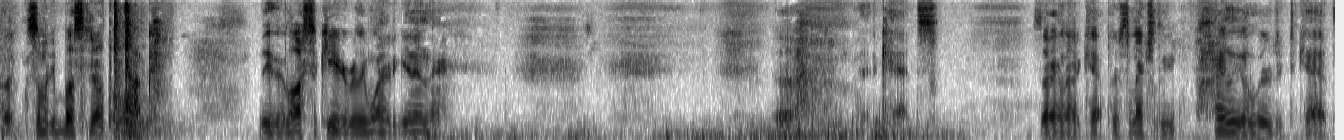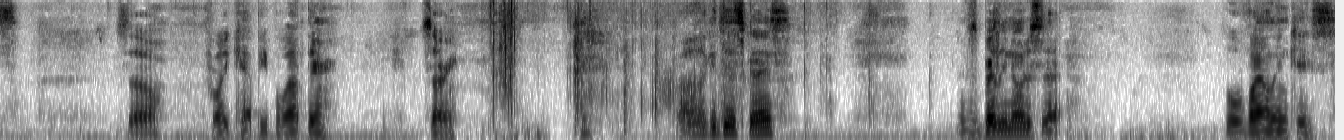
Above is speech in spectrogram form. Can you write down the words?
Look, somebody busted out the lock. They either lost the key or really wanted to get in there. Ugh, cats. Sorry, I'm not a cat person. I'm actually highly allergic to cats. So, for all you cat people out there, sorry. Oh, look at this, guys. I just barely noticed that. Little violin case.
